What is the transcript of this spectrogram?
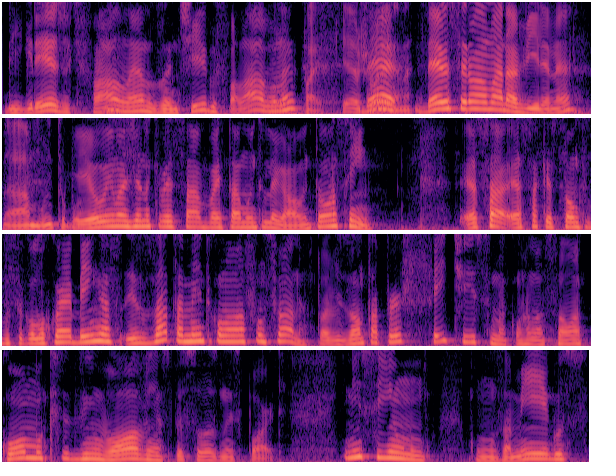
de igreja que falam, né? Os antigos falavam, né? Pai, que é joia, deve, né? deve ser uma maravilha, né? Ah, muito bom. Eu imagino que vai estar, vai estar muito legal. Então, assim, essa, essa questão que você colocou é bem exatamente como ela funciona. Tua visão está perfeitíssima com relação a como que se desenvolvem as pessoas no esporte. Iniciam com os amigos,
